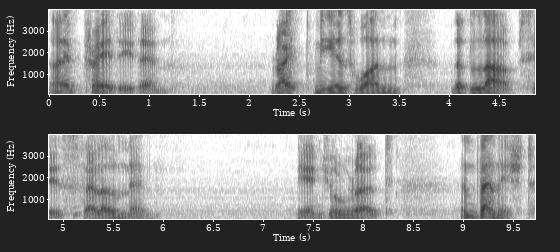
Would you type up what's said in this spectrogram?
I pray thee then, write me as one that loves his fellow men. The angel wrote, and vanished.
